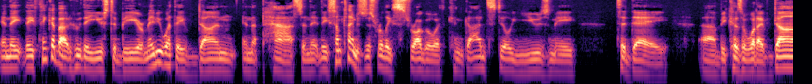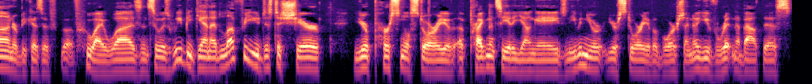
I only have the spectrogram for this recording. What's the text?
And they, they think about who they used to be or maybe what they've done in the past. And they, they sometimes just really struggle with can God still use me today uh, because of what I've done or because of, of who I was? And so as we begin, I'd love for you just to share your personal story of, of pregnancy at a young age and even your, your story of abortion. I know you've written about this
